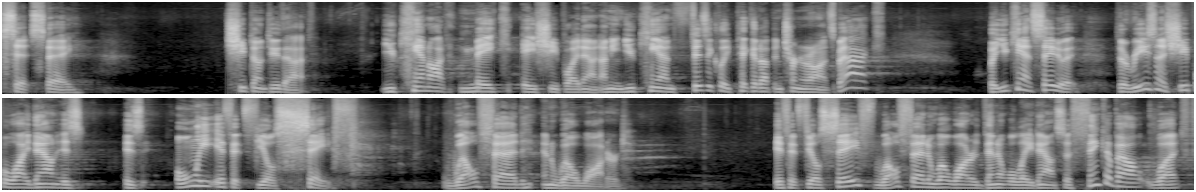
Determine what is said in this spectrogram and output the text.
sit, stay. Sheep don't do that. You cannot make a sheep lie down. I mean, you can physically pick it up and turn it on its back, but you can't say to it, the reason a sheep will lie down is, is only if it feels safe, well fed, and well watered. If it feels safe, well fed, and well watered, then it will lay down. So think about what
